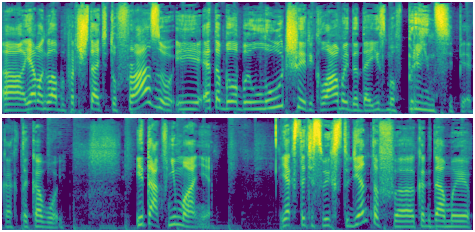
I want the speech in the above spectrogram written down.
а, я могла бы прочитать эту фразу, и это было бы лучшей рекламой дадаизма в принципе, как таковой. Итак, внимание. Я, кстати, своих студентов, э, когда мы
